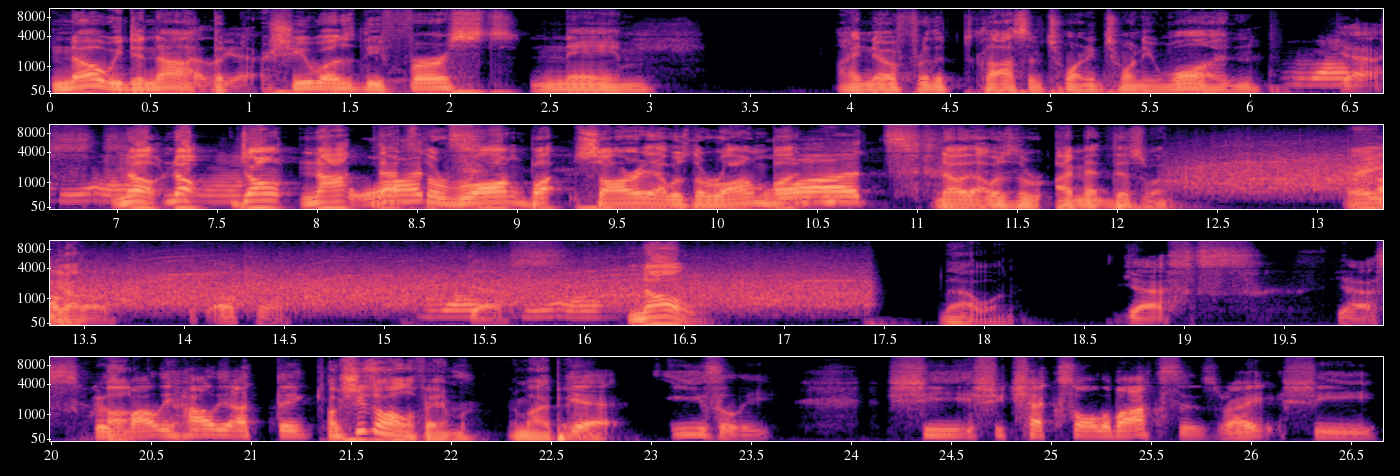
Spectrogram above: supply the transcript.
no we did not but she was the first name i know for the class of 2021 Yes. no no don't not that's the wrong but sorry that was the wrong button What? no that was the i meant this one there you Okay. Okay. Yes. no that one Yes. Yes. Because Oh. Molly Holly, I think, oh she's a hall of famer in my opinion yeah, easily. She she checks all the boxes, right? She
